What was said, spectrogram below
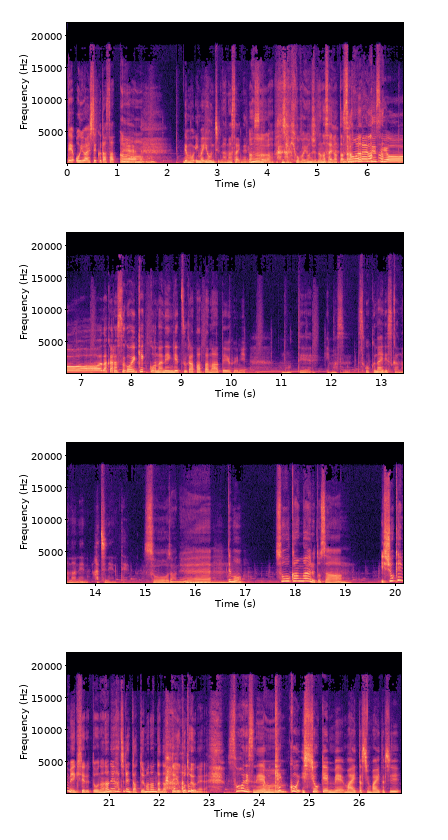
でお祝いしてくださって、うんうんうん。でも今47歳になりました。うん、さきこが47歳になったんだ。そうなんですよ。だからすごい結構な年月が経ったなっていうふうに思っています。すごくないですか？7年8年って。そうだね。うん。でもそう考えるとさ、うん一生懸命生きてると7年8年ってあっという間なんだなっていうことよね。そうですね、うん。もう結構一生懸命毎年毎年、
